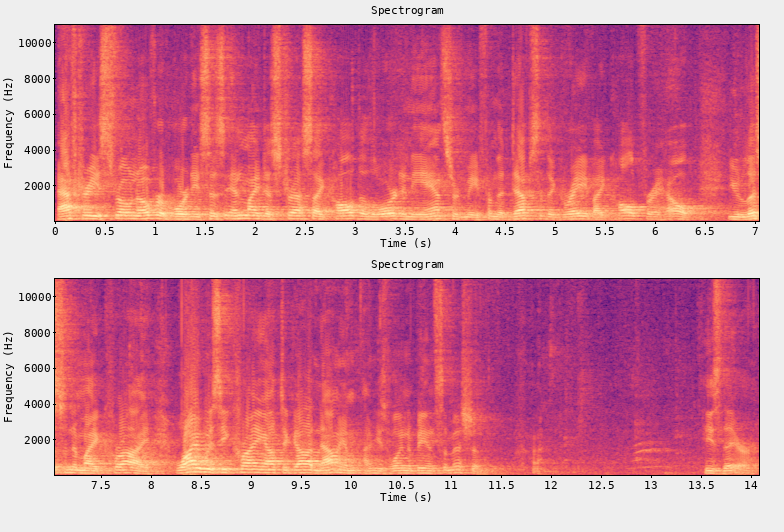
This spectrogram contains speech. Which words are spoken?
After he's thrown overboard, he says, In my distress I called the Lord, and he answered me. From the depths of the grave I called for help. You listened to my cry. Why was he crying out to God? Now he's willing to be in submission. he's there,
